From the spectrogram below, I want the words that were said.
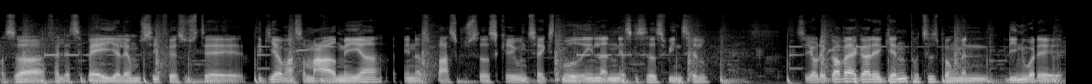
Og så faldt jeg tilbage i at lave musik, for jeg synes, det, det giver mig så meget mere, end at bare skulle sidde og skrive en tekst mod en eller anden, jeg skal sidde og svine til. Så jo, det kan godt være, at jeg gør det igen på et tidspunkt, men lige nu er det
